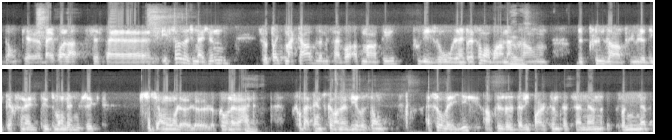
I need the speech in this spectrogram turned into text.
Donc, ben voilà. et ça, là, j'imagine, je veux pas être macabre, là, mais ça va augmenter tous les jours. J'ai l'impression qu'on va en Ah oui. apprendre de plus en plus là, des personnalités du monde de la musique qui ont le, le, le corona- qui sont atteints du coronavirus. Donc, à surveiller, en plus de Dolly Parton cette semaine, je vais m'y mettre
